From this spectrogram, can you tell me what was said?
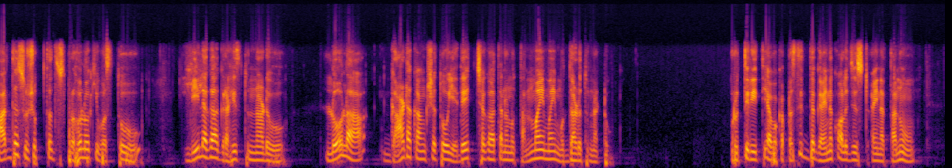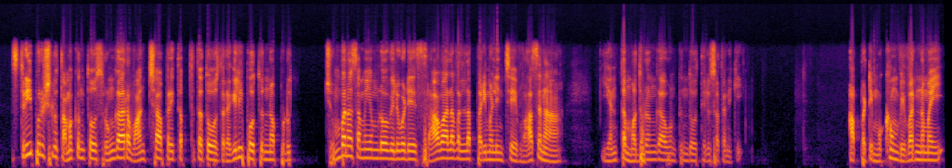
అర్ధ సుషుప్త స్పృహలోకి వస్తూ లీలగా గ్రహిస్తున్నాడు లోల గాఢకాంక్షతో యథేచ్ఛగా తనను తన్మయమై ముద్దాడుతున్నట్టు. వృత్తిరీత్యా ఒక ప్రసిద్ధ గైనకాలజిస్ట్ అయిన తను స్త్రీ పురుషులు తమకంతో శృంగార వాంఛాపరితప్తతో రగిలిపోతున్నప్పుడు చుంబన సమయంలో వెలువడే స్రావాల వల్ల పరిమళించే వాసన ఎంత మధురంగా ఉంటుందో తెలుసు అతనికి. అప్పటి ముఖం వివర్ణమై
